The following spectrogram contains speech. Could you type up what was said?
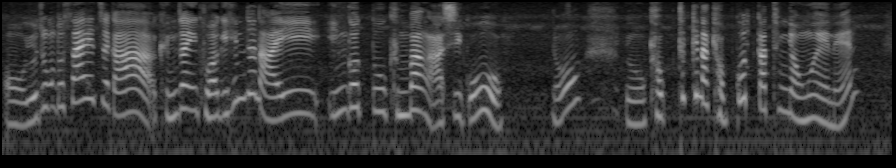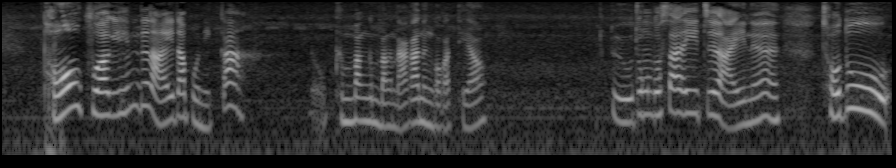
어, 요 정도 사이즈가 굉장히 구하기 힘든 아이인 것도 금방 아시고 요, 요 겹, 특히나 겹꽃 같은 경우에는 더 구하기 힘든 아이다 보니까 요 금방금방 나가는 것 같아요. 또요 정도 사이즈 아이는 저도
